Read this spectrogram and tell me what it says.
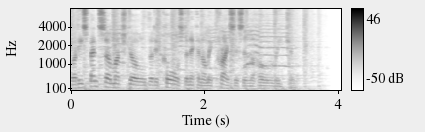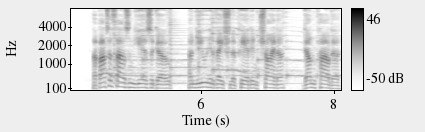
but he spent so much gold that it caused an economic crisis in the whole region. About a thousand years ago, a new innovation appeared in China, gunpowder,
